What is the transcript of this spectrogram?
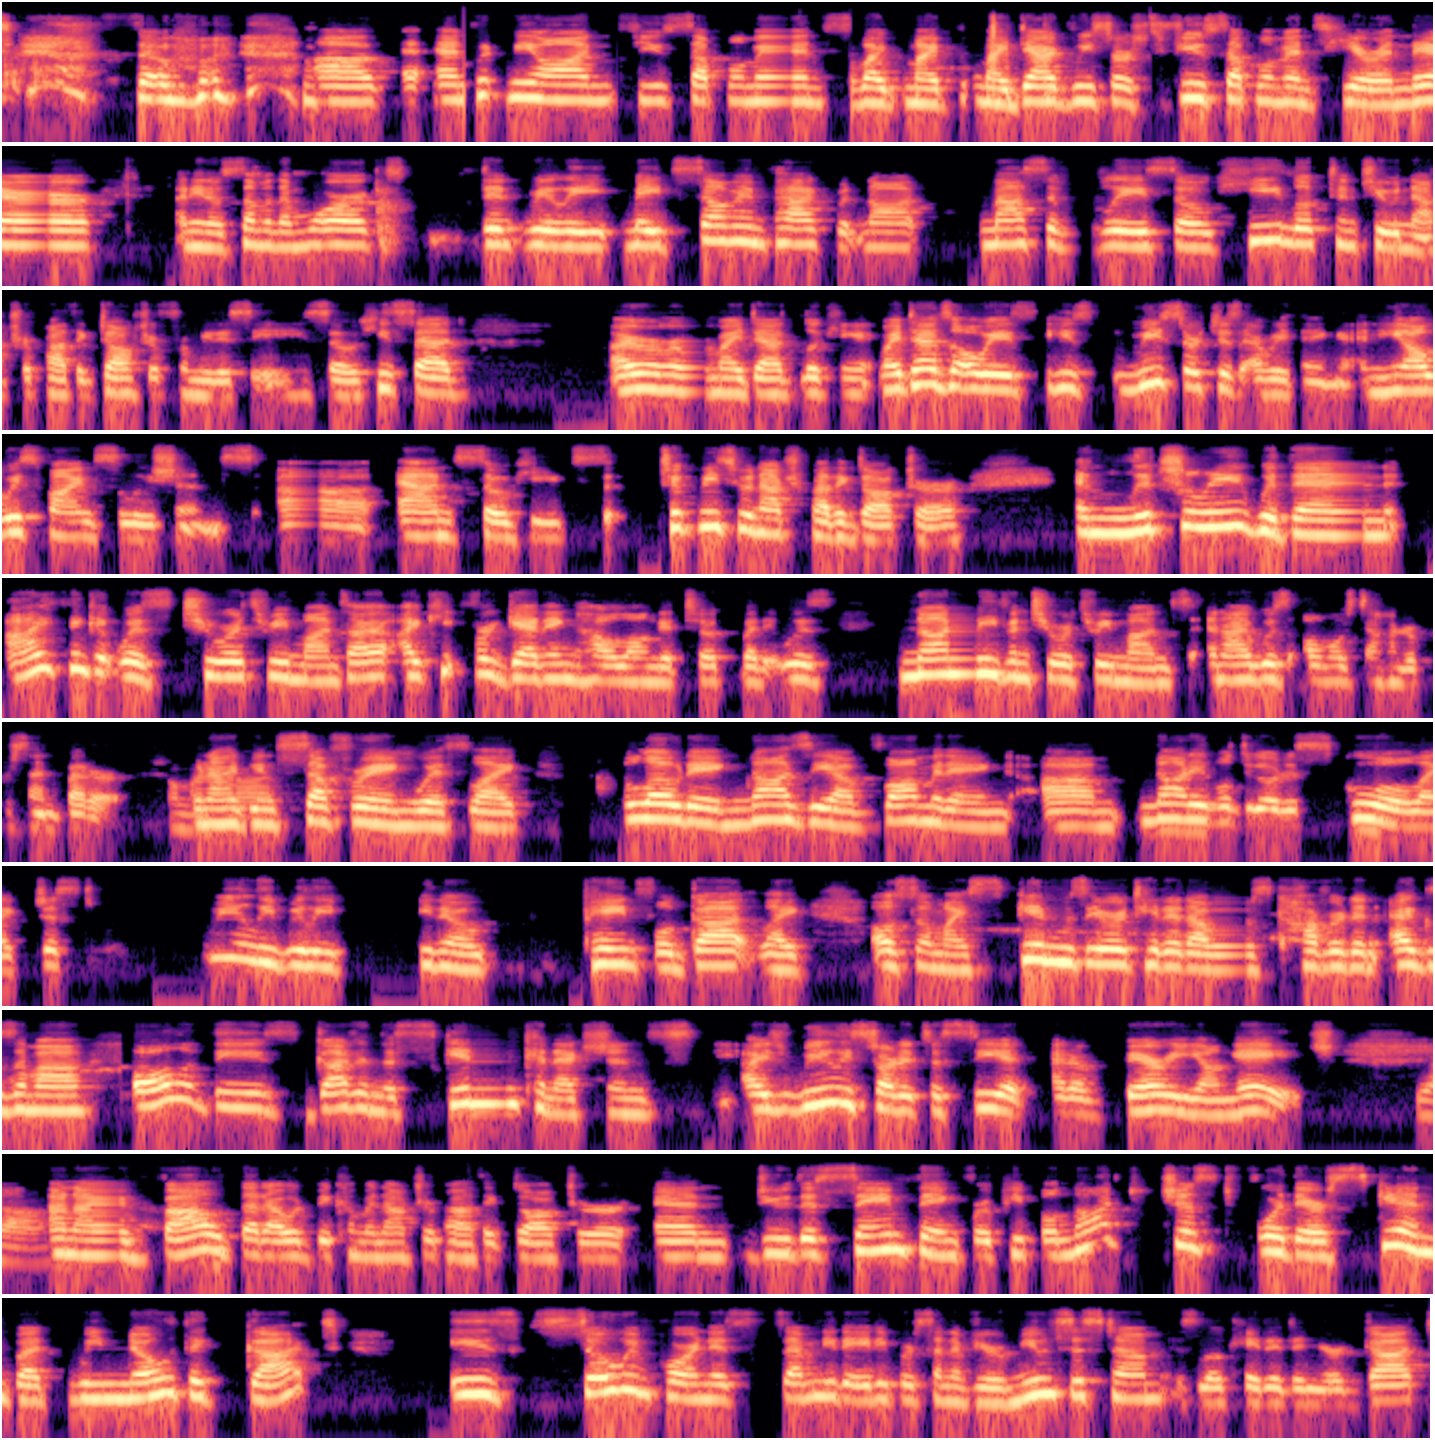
so uh, and put me on a few supplements like my my dad researched a few supplements here and there and you know some of them worked didn't really made some impact but not massively. So he looked into a naturopathic doctor for me to see. So he said i remember my dad looking at my dad's always he's researches everything and he always finds solutions. Uh, and so he took me to a naturopathic doctor and literally within i think it was two or three months I, I keep forgetting how long it took but it was not even two or three months and i was almost 100% better. Oh when i had been suffering with like bloating nausea vomiting um, not able to go to school like just really really you know painful gut like also my skin was irritated i was covered in eczema. All of these gut and the skin connections i really started to see it at a very young age. Yeah. And i vowed that i would become a naturopathic doctor and do the same thing for people not just for their skin but we know the gut is so important. It's 70 to 80 percent of your immune system is located in your gut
